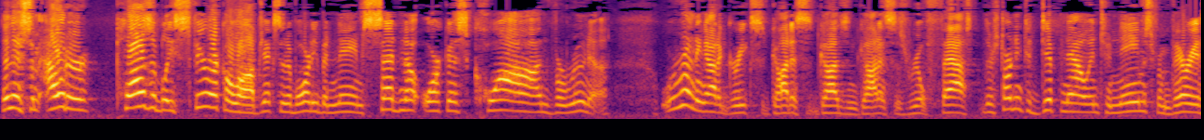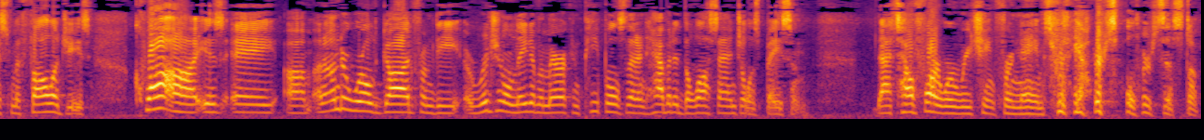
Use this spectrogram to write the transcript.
Then there's some outer, plausibly spherical objects that have already been named, Sedna, Orcus, Quaoar, and Varuna. We're running out of Greeks, goddess, gods and goddesses real fast. They're starting to dip now into names from various mythologies. Quaoar is a, um, an underworld god from the original Native American peoples that inhabited the Los Angeles basin. That's how far we're reaching for names for the outer solar system.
